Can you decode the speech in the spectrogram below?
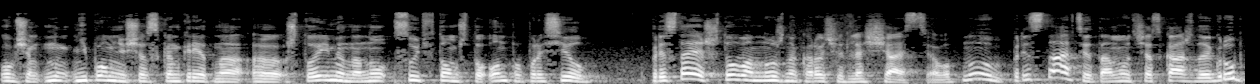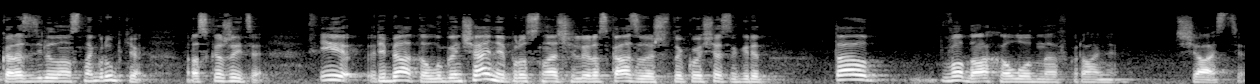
в общем, ну, не помню сейчас конкретно, э, что именно, но суть в том, что он попросил представить, что вам нужно, короче, для счастья. Вот, ну, представьте, там вот сейчас каждая группка разделила нас на группки, расскажите. И ребята, луганчане, просто начали рассказывать, что такое счастье. Говорит, да вода холодная в кране, счастье.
